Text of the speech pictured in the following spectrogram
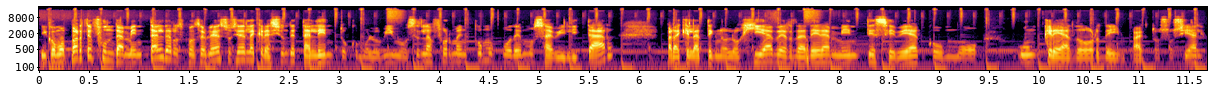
y como parte fundamental de responsabilidad social es la creación de talento, como lo vimos, es la forma en cómo podemos habilitar para que la tecnología verdaderamente se vea como un creador de impacto social.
